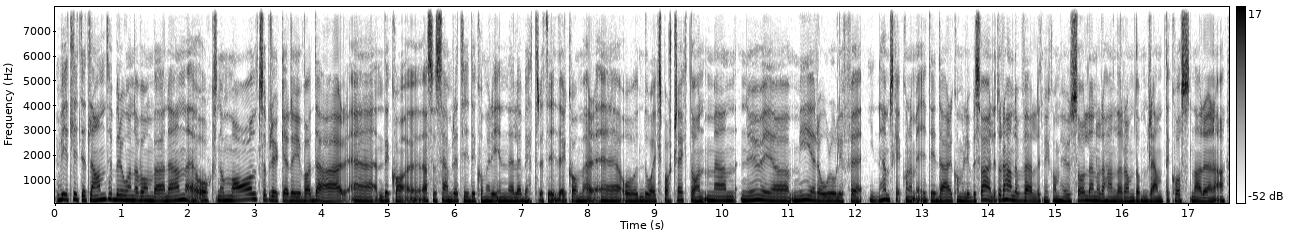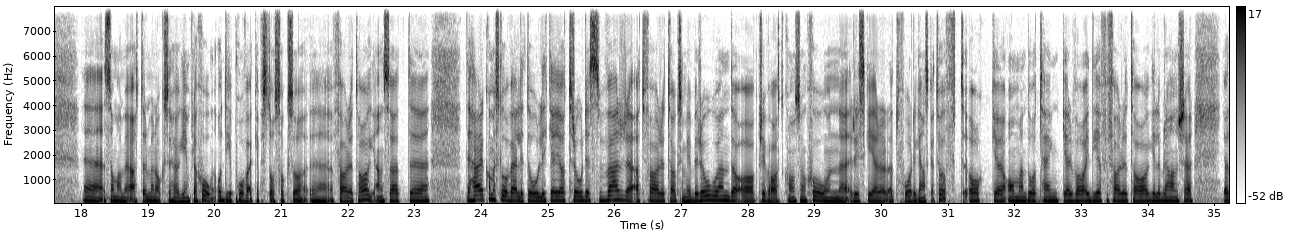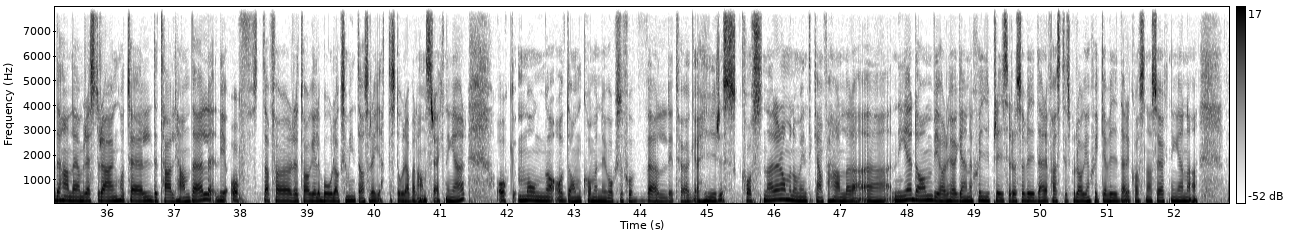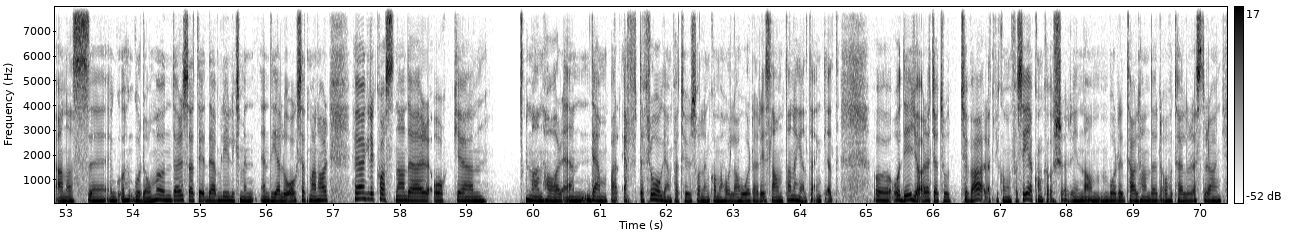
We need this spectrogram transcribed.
Vi är ett litet land beroende av omvärlden och normalt så brukar det ju vara där eh, det kom, alltså sämre tider kommer in eller bättre tider kommer eh, och då exportsektorn. Men nu är jag mer orolig för inhemsk ekonomi. Det är där det kommer bli besvärligt och det handlar väldigt mycket om hushållen och det handlar om de räntekostnaderna eh, som man möter men också hög inflation och det påverkar förstås också företagen. Så att det här kommer slå väldigt olika. Jag tror dessvärre att företag som är beroende av privat konsumtion riskerar riskerar att få det ganska tufft. Och eh, om man då tänker vad är det för företag eller branscher? Ja, det handlar om restaurang, hotell, detaljhandel. Det är ofta företag eller bolag som inte har så jättestora balansräkningar. Och många av dem kommer nu också få väldigt höga hyreskostnader om de inte kan förhandla eh, ner dem. Vi har höga energipriser och så vidare. Fastighetsbolagen skickar vidare kostnadsökningarna. Annars eh, går de under. Så att det, det blir liksom en, en dialog. Så att man har högre kostnader och eh, man har en dämpad efterfrågan för att hushållen kommer hålla hårdare i slantarna helt enkelt. Och, och, det gör att jag tror tyvärr att vi kommer få se konkurser inom både detaljhandel, och hotell och restaurang.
